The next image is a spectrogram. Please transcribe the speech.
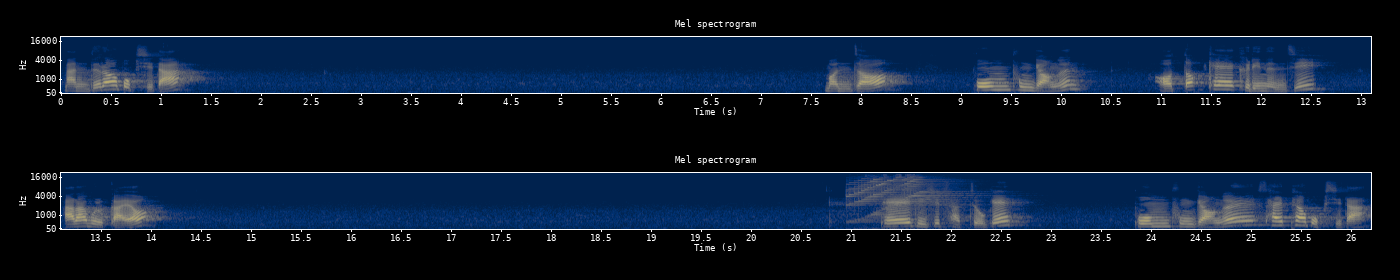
만들어 봅시다. 먼저 봄 풍경은 어떻게 그리는지 알아볼까요? (124쪽에) 봄 풍경을 살펴봅시다.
